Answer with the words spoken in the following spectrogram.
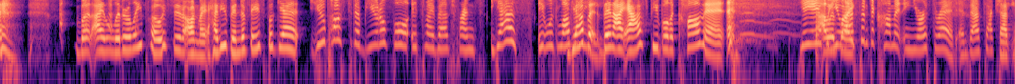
but I literally posted on my. Have you been to Facebook yet? you posted a beautiful. It's my best friend's. Yes, it was lovely. Yeah, but then I asked people to comment. yeah, yeah. I But you like- asked them to comment in your thread, and that's actually That's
